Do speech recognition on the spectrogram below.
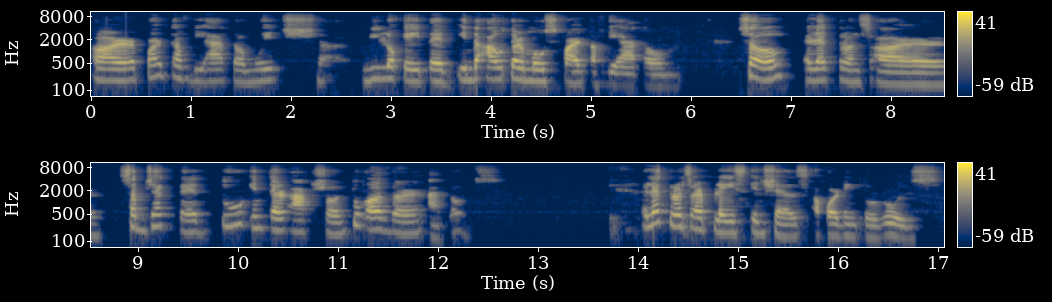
are part of the atom which uh, be located in the outermost part of the atom. So, electrons are subjected to interaction to other atoms. Electrons are placed in shells according to rules.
